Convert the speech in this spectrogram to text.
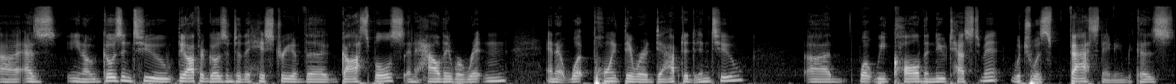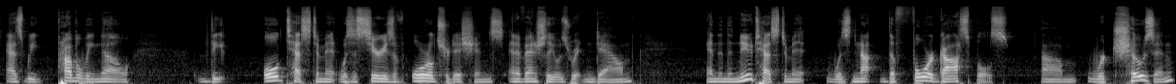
uh, as you know goes into the author goes into the history of the gospels and how they were written and at what point they were adapted into uh, what we call the new testament which was fascinating because as we probably know the old testament was a series of oral traditions and eventually it was written down And then the New Testament was not the four Gospels um, were chosen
